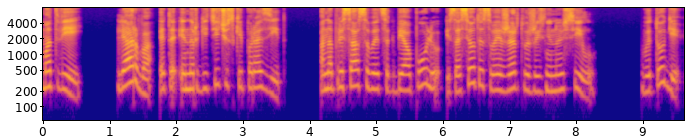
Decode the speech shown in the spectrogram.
Матвей, лярва – это энергетический паразит. Она присасывается к биополю и сосет из своей жертвы жизненную силу. В итоге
